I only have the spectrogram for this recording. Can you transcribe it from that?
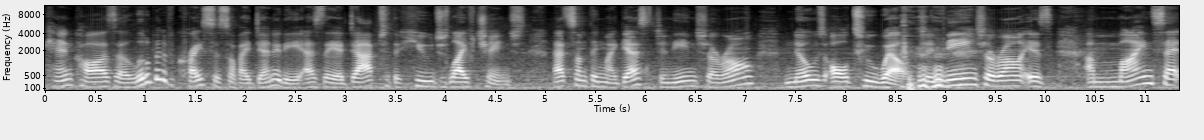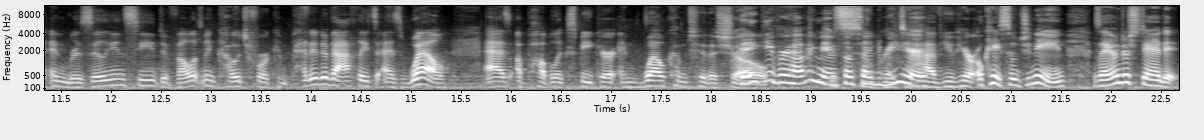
can cause a little bit of a crisis of identity as they adapt to the huge life change. That's something my guest, Janine Charron, knows all too well. Janine Charron is a mindset and resiliency development coach for competitive athletes as well as a public speaker. And welcome to the show. Thank you for having me. I'm It's so excited great to be here. have you here. Okay, so Janine, as I understand it,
